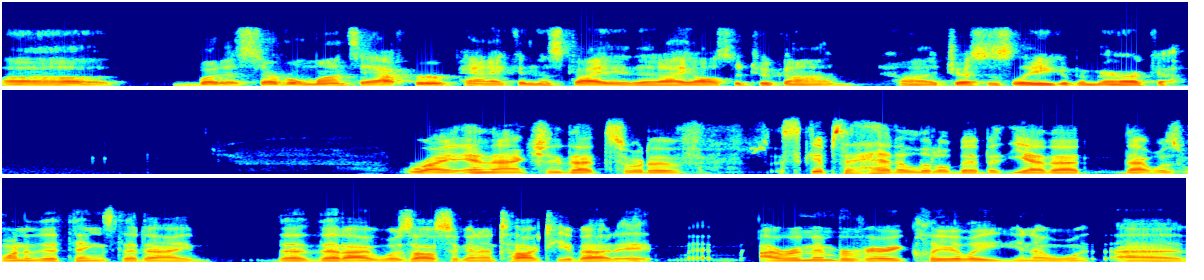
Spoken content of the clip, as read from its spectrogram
uh, but a several months after Panic in the Sky that I also took on uh, Justice League of America. Right, and actually that sort of skips ahead a little bit, but yeah, that that was one of the things that I that that I was also going to talk to you about. It, I remember very clearly, you know, uh,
